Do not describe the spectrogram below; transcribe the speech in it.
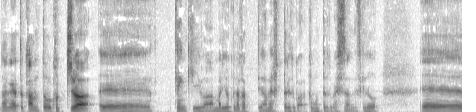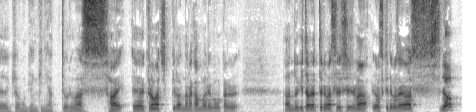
なんかやっと関東、こっちは、えー天気はあんまり良くなかった。雨降ったりとか曇ったりとかしてたんですけど、えー今日も元気にやっております。はい。えークロマチックラン七冠までボーカルギターをやっております、牛島洋介でございます。よっ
